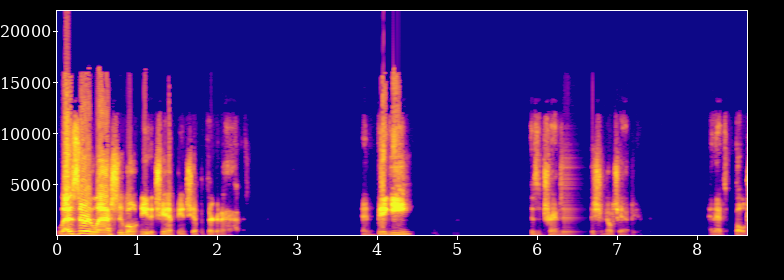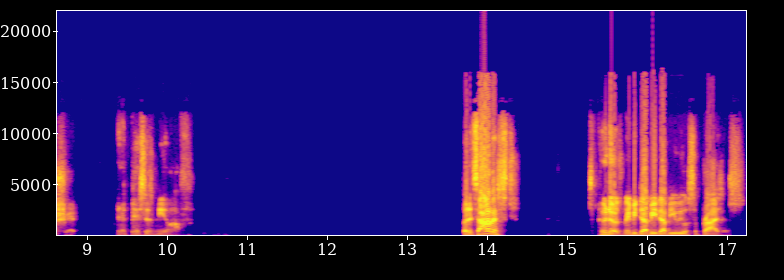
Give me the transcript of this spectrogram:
Lesnar and Lashley won't need a championship, but they're going to have it. And Biggie is a transitional champion. And that's bullshit. And it pisses me off. But it's honest. Who knows? Maybe WWE will surprise us.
